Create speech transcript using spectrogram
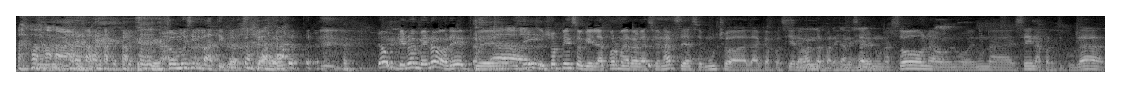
Son muy simpáticos. No, que no es menor, ¿eh? Pues, Ah, yo, yo pienso que la forma de relacionarse hace mucho a la capacidad de la banda para también. ingresar en una zona o en- una escena particular.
